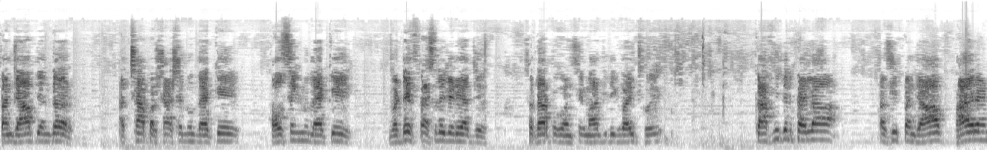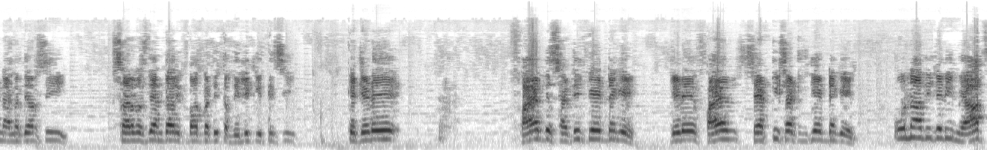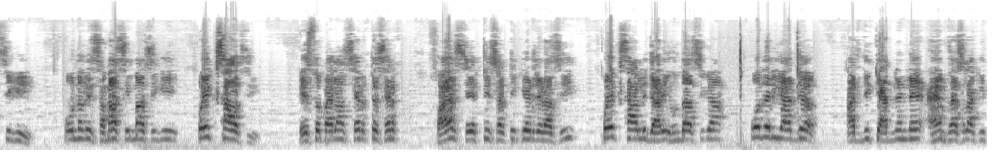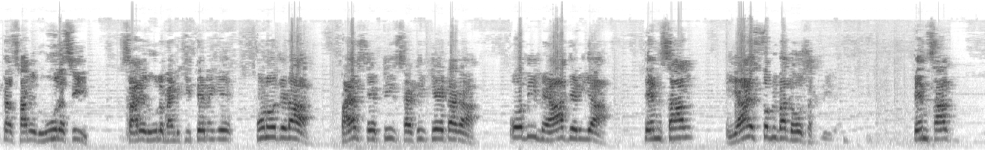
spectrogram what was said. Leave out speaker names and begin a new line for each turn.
ਪੰਜਾਬ ਦੇ ਅੰਦਰ ਅੱਛਾ ਪ੍ਰਸ਼ਾਸਨ ਨੂੰ ਲੈ ਕੇ ਹਾਊਸਿੰਗ ਨੂੰ ਲੈ ਕੇ ਵੱਡੇ ਫੈਸਲੇ ਜਿਹੜੇ ਅੱਜ ਸਰਦਾਰ ਭਗਵੰਤ ਸਿੰਘ ਮਾਨ ਜੀ ਦੀ ਅਗਵਾਈ 'ਚ ਹੋਏ। ਕਾਫੀ ਦਿਨ ਪਹਿਲਾਂ ਅਸੀਂ Punjab fire and emergency service ਦੇ ਅੰਦਰ ਇੱਕ ਬਹੁਤ ਵੱਡੀ ਤਬਦੀਲੀ ਕੀਤੀ ਸੀ ਕਿ ਜਿਹੜੇ ਫਾਇਰ ਦੇ ਸਰਟੀਫਿਕੇਟ ਨੇਗੇ, ਜਿਹੜੇ ਫਾਇਰ ਸੇਫਟੀ ਸਰਟੀਫਿਕੇਟ ਨੇਗੇ, ਉਹਨਾਂ ਦੀ ਜਿਹੜੀ ਮਿਆਦ ਸੀਗੀ, ਉਹਨਾਂ ਦੀ ਸਮਾਂ ਸੀਮਾ ਸੀਗੀ, ਉਹ 1 ਸਾਲ ਸੀ। ਇਸ ਤੋਂ ਪਹਿਲਾਂ ਸਿਰਫ ਤੇ ਸਿਰਫ ਫਾਇਰ ਸੇਫਟੀ ਸਰਟੀਫਿਕੇਟ ਜਿਹੜਾ ਸੀ, ਉਹ 1 ਸਾਲ ਲਈ ਜਾਰੀ ਹੁੰਦਾ ਸੀਗਾ। ਉਹਦੇ ਲਈ ਅੱਜ ਅੱਜ ਦੀ ਕੈਬਨਿਟ ਨੇ ਅਹਿਮ ਫੈਸਲਾ ਕੀਤਾ। ਸਾਰੇ ਰੂਲ ਅਸੀਂ, ਸਾਰੇ ਰੂਲ ਅਮੈਂਡ ਕੀਤੇ ਨੇਗੇ। ਹੁਣ ਉਹ ਜਿਹੜਾ ਫਾਇਰ ਸੇਫਟੀ ਸਰਟੀਫਿਕੇਟ ਹੈਗਾ, ਉਹਦੀ ਮਿਆਦ ਜਿਹੜੀ ਆ 3 ਸਾਲ ਜਾਂ ਇਸ ਤੋਂ ਵੀ ਵੱਧ ਹੋ ਸਕਦੀ ਹੈ। 3 ਸਾਲ,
